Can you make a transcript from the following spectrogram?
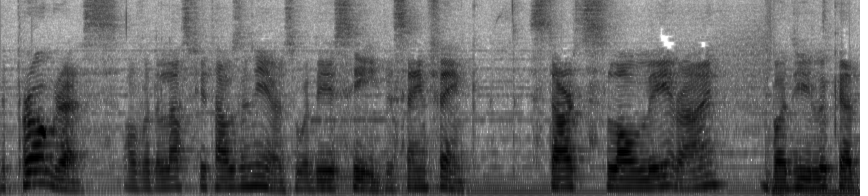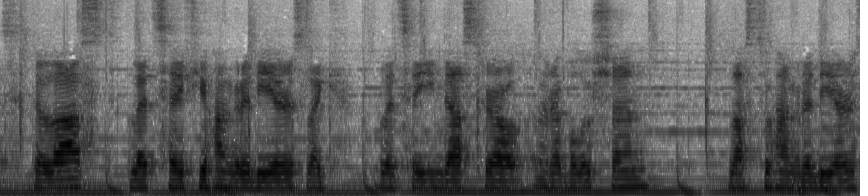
the progress over the last few thousand years, what do you see? The same thing. Starts slowly, right? But you look at the last, let's say, few hundred years, like let's say industrial revolution, last 200 years,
